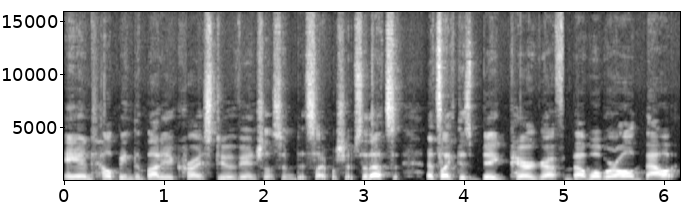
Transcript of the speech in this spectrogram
and helping the body of Christ do evangelism and discipleship. So that's that's like this big paragraph about what we're all about.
